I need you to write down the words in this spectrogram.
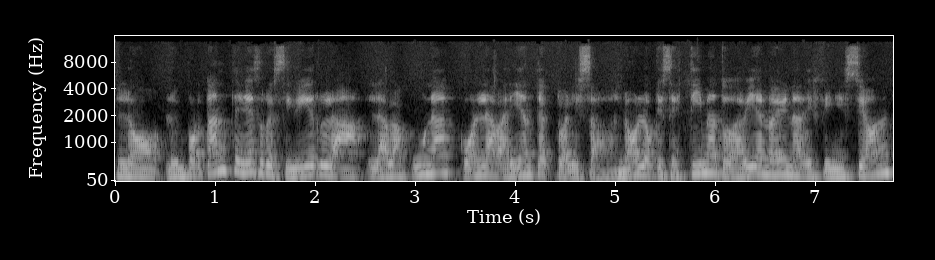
Lo, importante es recibir la, la, vacuna con la variante actualizada, ¿no? Lo que se estima, todavía no hay una definición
